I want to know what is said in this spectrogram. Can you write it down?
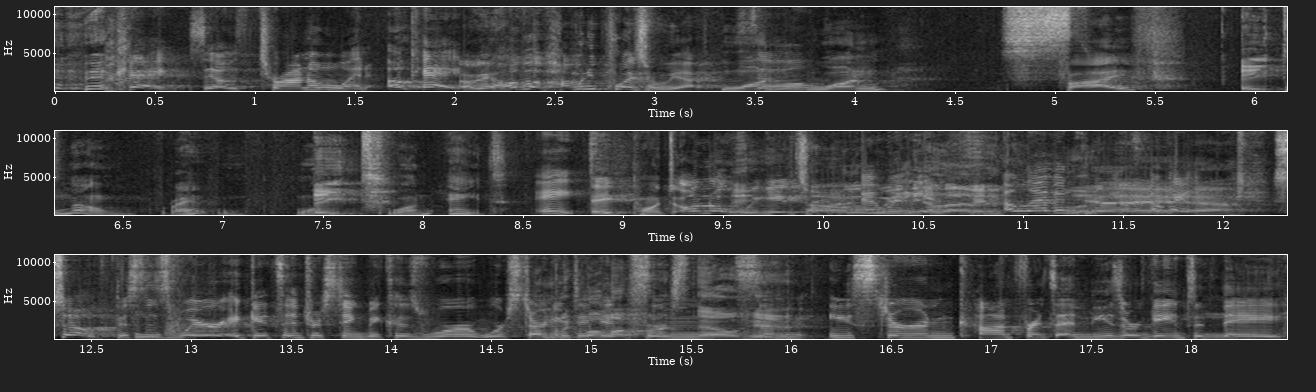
okay, so Toronto will win. Okay. Okay, hold up. How many points are we at? One, So- one, five. Eight. No, right? One, Eight. One, eight. Eight. Eight points. Oh no, we gave Toronto the win. we- yes, Eleven. 11 points. Yeah, yeah, okay. yeah. So this is where it gets interesting because we're we're starting to gonna hit call my first some, some Eastern Conference, and these are games that they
